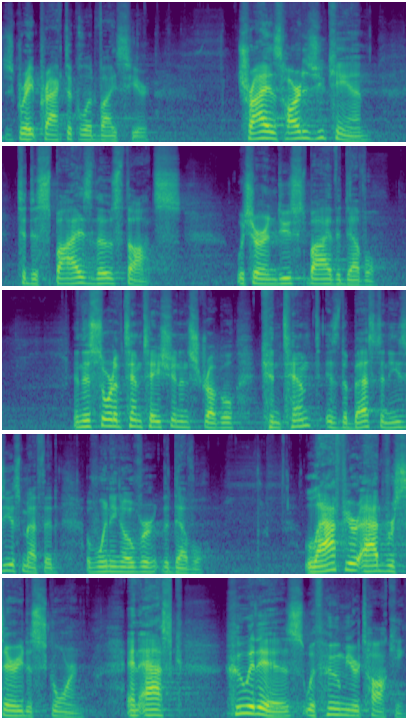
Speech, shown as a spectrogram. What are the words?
just great practical advice here. Try as hard as you can to despise those thoughts which are induced by the devil. In this sort of temptation and struggle, contempt is the best and easiest method of winning over the devil. Laugh your adversary to scorn and ask who it is with whom you're talking.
